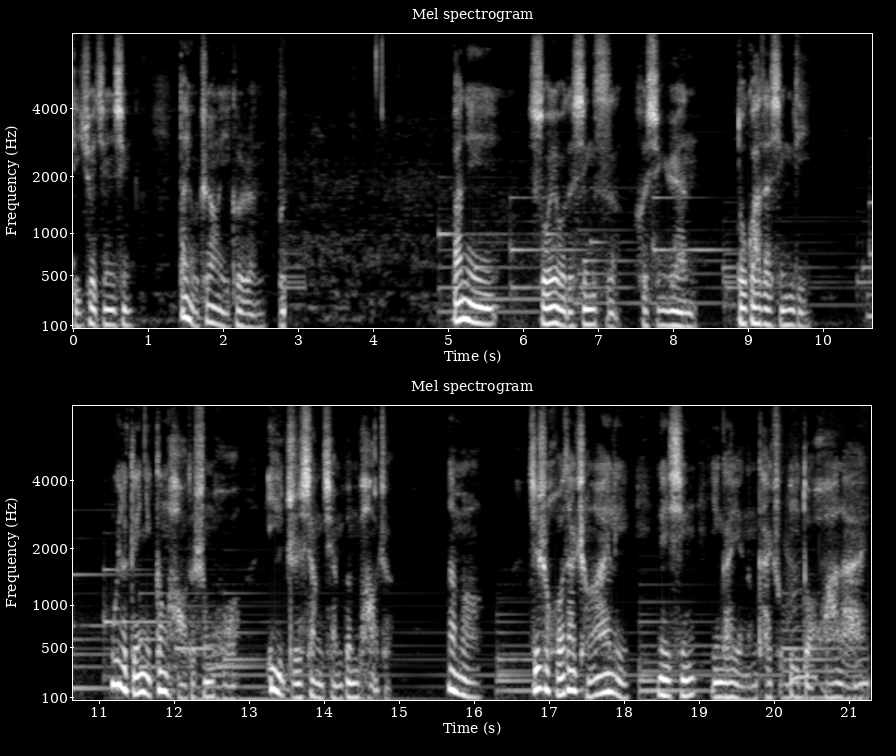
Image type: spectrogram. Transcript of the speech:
的确艰辛，但有这样一个人，把你所有的心思和心愿都挂在心底，为了给你更好的生活。一直向前奔跑着，那么，即使活在尘埃里，内心应该也能开出一朵花来。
